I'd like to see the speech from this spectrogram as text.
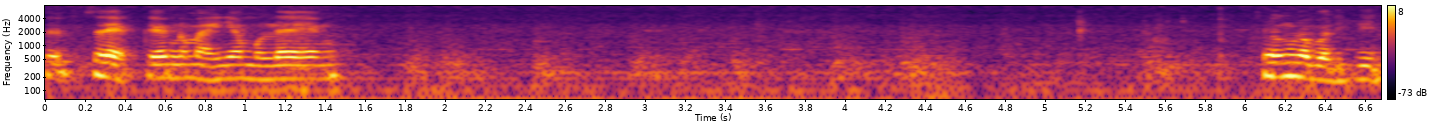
แซ่บๆแกงหน้ำใหม่ยำมือแรงเชิงเราบไดกิน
